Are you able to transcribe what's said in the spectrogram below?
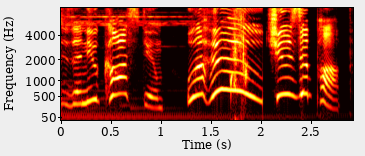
is a new costume. Woohoo! Choose a pup.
